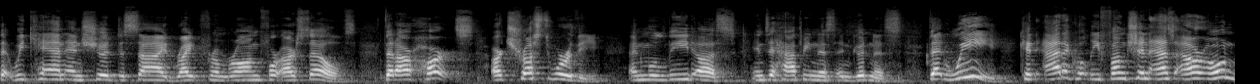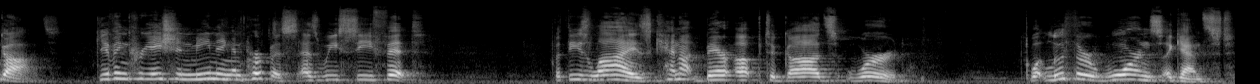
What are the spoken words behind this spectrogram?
that we can and should decide right from wrong for ourselves, that our hearts are trustworthy and will lead us into happiness and goodness, that we can adequately function as our own gods, giving creation meaning and purpose as we see fit. But these lies cannot bear up to God's word. What Luther warns against,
